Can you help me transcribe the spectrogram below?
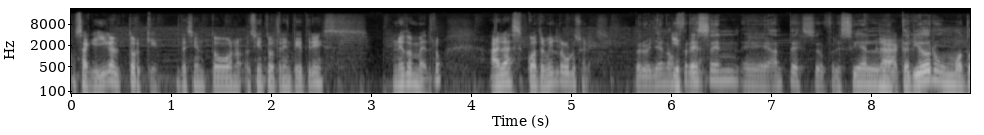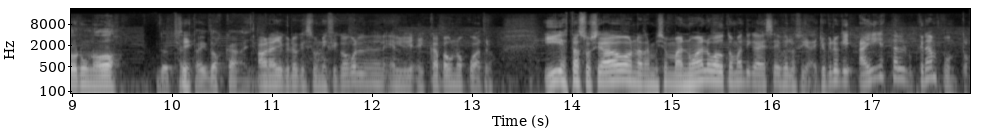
o sea, que llega al torque de 100 no, 133 Nm a las 4000 revoluciones. Pero ya no y ofrecen, eh, antes se ofrecía en el La anterior un motor 1.2 de 82 caballos. Ahora yo creo que se unificó con el, el, el Kappa 1.4 y está asociado a una transmisión manual o automática de 6 velocidades. Yo creo que ahí está el gran punto.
